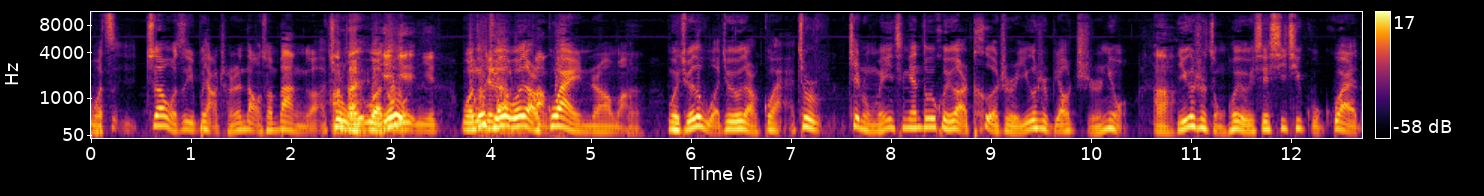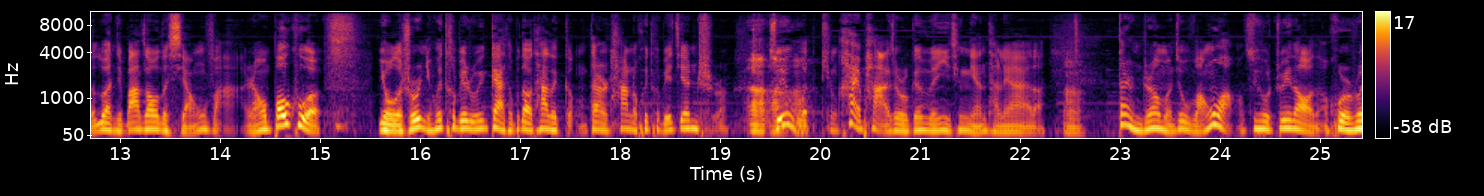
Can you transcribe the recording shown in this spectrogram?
我自己，虽然我自己不想承认，但我算半个，就是我、啊我都你我都觉得我有点怪，你知道吗？嗯我觉得我就有点怪，就是这种文艺青年都会有点特质，一个是比较执拗，啊，一个是总会有一些稀奇古怪的、乱七八糟的想法，然后包括。有的时候你会特别容易 get 不到他的梗，但是他呢会特别坚持，啊所以我挺害怕就是跟文艺青年谈恋爱的。嗯但是你知道吗？就往往最后追到的，或者说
